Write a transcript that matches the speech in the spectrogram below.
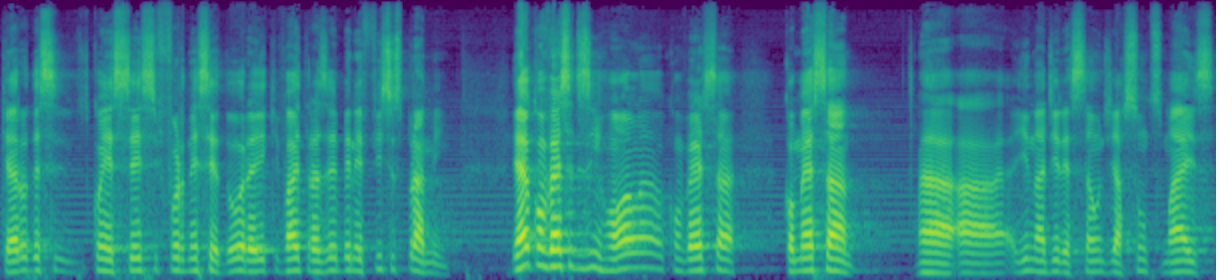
quero desse, conhecer esse fornecedor aí que vai trazer benefícios para mim. E aí a conversa desenrola, a conversa começa a, a ir na direção de assuntos mais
